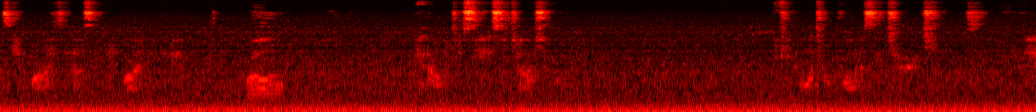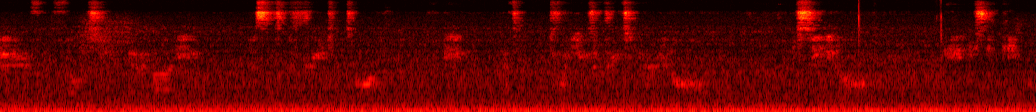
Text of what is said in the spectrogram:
as he abides in us and we abide in him. Wrong. And how would you say this to Joshua? If you go into a Protestant church, you're there for the fellowship, everybody, and listen to the preacher talk, and after 20 years of preaching, you heard it all. You've seen it all. And you see people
